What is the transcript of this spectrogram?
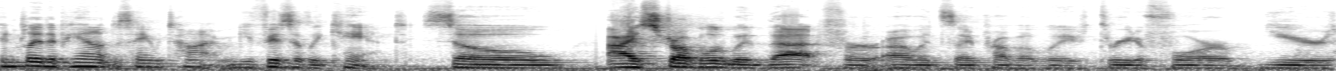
and play the piano at the same time. You physically can't. So I struggled with that for, I would say, probably three to four years.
